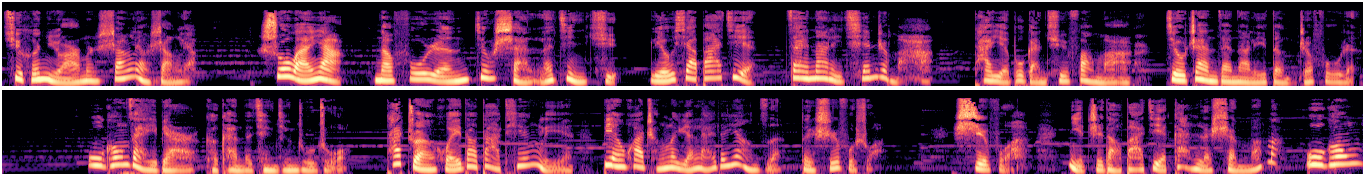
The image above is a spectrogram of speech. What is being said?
去和女儿们商量商量。说完呀，那夫人就闪了进去，留下八戒在那里牵着马，他也不敢去放马，就站在那里等着夫人。悟空在一边可看得清清楚楚，他转回到大厅里，变化成了原来的样子，对师傅说：“师傅，你知道八戒干了什么吗？”悟空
